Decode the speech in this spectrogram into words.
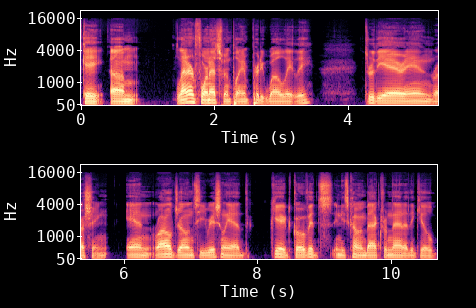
Okay. Um, Leonard Fournette's been playing pretty well lately through the air and rushing. And Ronald Jones, he recently had he had COVID and he's coming back from that. I think he'll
